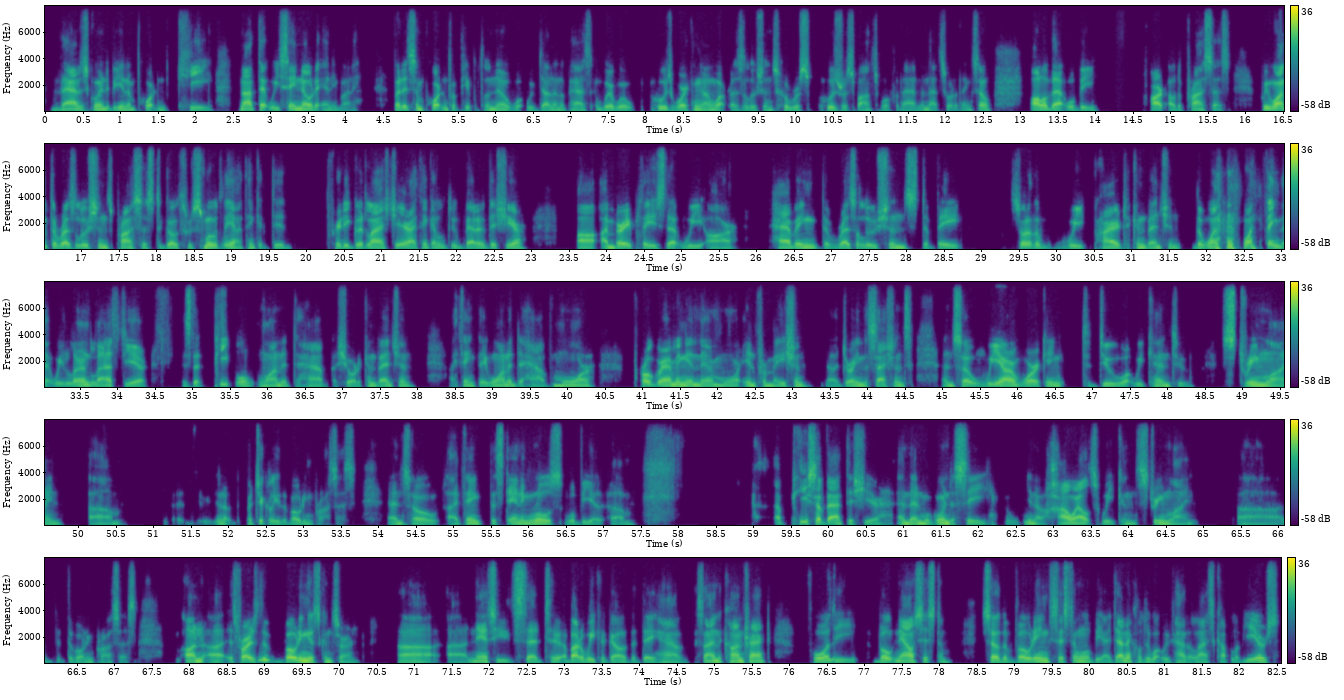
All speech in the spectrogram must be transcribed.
that is going to be an important key. Not that we say no to anybody but it's important for people to know what we've done in the past and where we're who's working on what resolutions who res, who's responsible for that and that sort of thing. So all of that will be part of the process. We want the resolutions process to go through smoothly. I think it did pretty good last year. I think it'll do better this year. Uh, I'm very pleased that we are having the resolutions debate sort of the week prior to convention. The one one thing that we learned last year is that people wanted to have a shorter convention. I think they wanted to have more programming in there, more information uh, during the sessions. And so we are working to do what we can to streamline, um, you know, particularly the voting process. And so I think the standing rules will be a, um, a piece of that this year. And then we're going to see, you know, how else we can streamline uh, the, the voting process. On uh, as far as the voting is concerned, uh, uh, Nancy said to about a week ago that they have signed the contract for the Vote Now system. So the voting system will be identical to what we've had the last couple of years.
